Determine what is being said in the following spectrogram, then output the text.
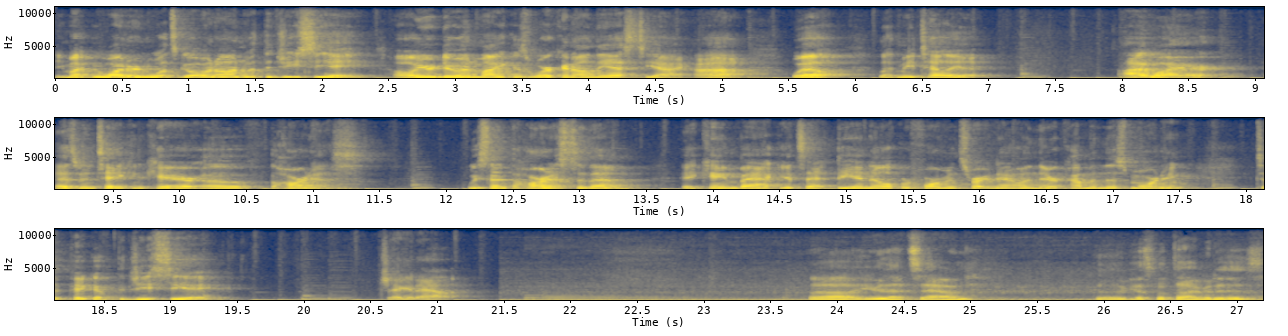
You might be wondering what's going on with the GC8. All you're doing, Mike, is working on the STI. Ah, well, let me tell you, iWire has been taking care of the harness. We sent the harness to them. It came back. It's at D&L Performance right now, and they're coming this morning to pick up the GC8. Check it out. Oh, hear that sound? Oh, guess what time it is?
